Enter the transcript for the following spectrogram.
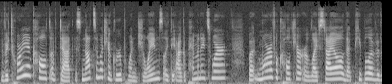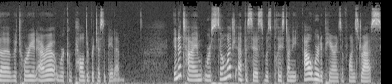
The Victorian cult of death is not so much a group one joins like the Agapemonites were, but more of a culture or lifestyle that people of the Victorian era were compelled to participate in. In a time where so much emphasis was placed on the outward appearance of one's dress,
